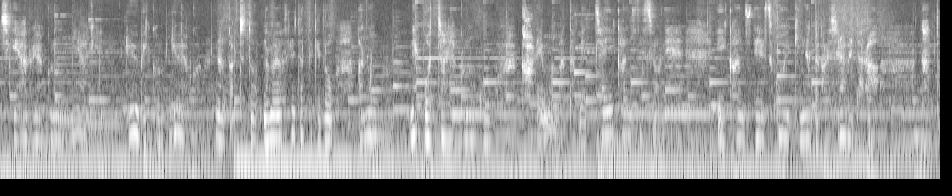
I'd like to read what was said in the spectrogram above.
治役の宮城龍美君？龍也君なんかちょっと名前忘れちゃったけどあのね坊ちゃん役の子彼もまためっちゃいい感じですよね。いい感じですごい気になったから調べたらなんと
